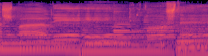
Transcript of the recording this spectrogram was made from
Aspaldi ikustera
